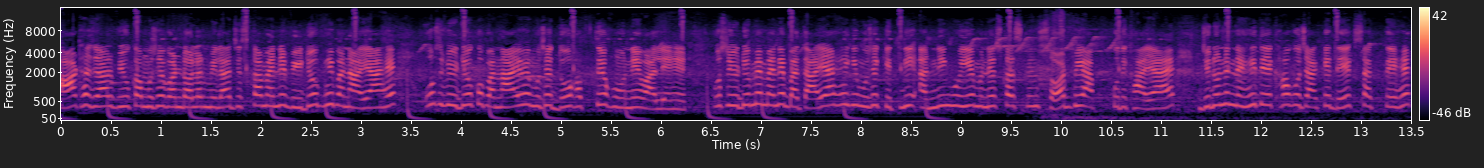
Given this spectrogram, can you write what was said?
आठ हज़ार व्यू का मुझे वन डॉलर मिला जिसका मैंने वीडियो भी बनाया है। उस वीडियो को बनाए हुए मुझे दो हफ़्ते होने वाले हैं। उस वीडियो में मैंने बताया है कि मुझे कितनी अर्निंग हुई है। मैंने उसका स्क्रीन भी आपको दिखाया है। जिन्होंने नहीं देखा, वो जाके देख सकते हैं।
